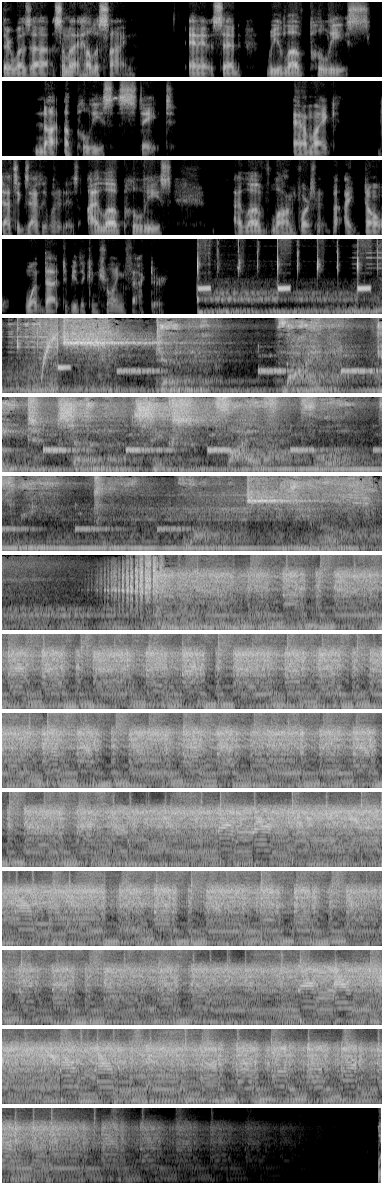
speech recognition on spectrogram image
there was a someone that held a sign, and it said, "We love police, not a police state." And I'm like, that's exactly what it is. I love police. I love law enforcement, but I don't want that to be the controlling factor. 10, 9, 8, 7, 6, 5,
